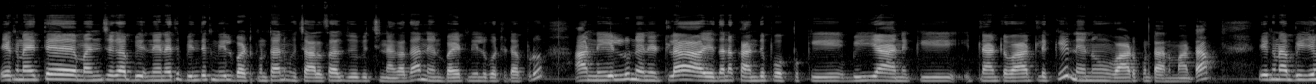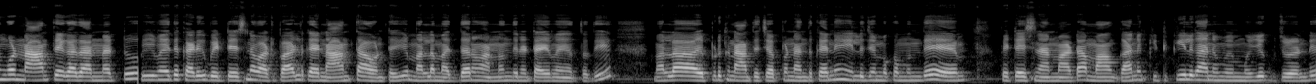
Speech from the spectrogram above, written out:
ఇకనైతే మంచిగా బి నేనైతే బిందెకి నీళ్ళు పట్టుకుంటాను. మీకు చాలాసార్లు చూపించిన కదా నేను బయట నీళ్ళు కొట్టేటప్పుడు ఆ నీళ్ళు నేను ఇట్లా ఏదైనా కందిపప్పుకి బియ్యానికి ఇట్లాంటి వాటికి నేను వాడుకుంటాను అనమాట ఇక నా బియ్యం కూడా నాంతే కదా అన్నట్టు బియ్యం అయితే కడిగి పెట్టేసిన వాటి పాటలకి అవి నాంతా ఉంటాయి. మళ్ళీ మధ్యాహ్నం అన్నం తినే టైం అవుతుంది. మళ్ళీ ఎప్పటికి నాంతే చెప్పండి. అందుకని ఇల్లు జిమ్మక ముందే పెట్టేసిన అనమాట మాకు కానీ కిటికీలు కానీ మేము ముయ్యకు చూడండి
